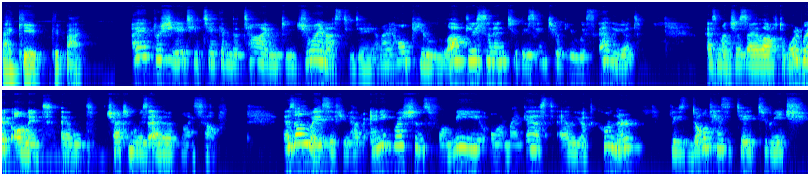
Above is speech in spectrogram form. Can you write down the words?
Thank you. Goodbye. I appreciate you taking the time to join us today, and I hope you loved listening to this interview with Elliot as much as I love to work with, on it and chatting with Elliot myself. As always, if you have any questions for me or my guest, Elliot Connor, please don't hesitate to reach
